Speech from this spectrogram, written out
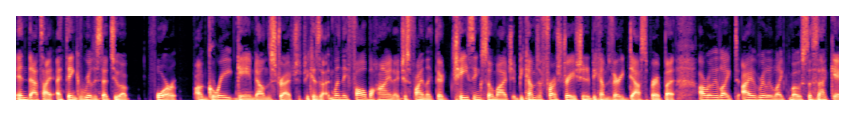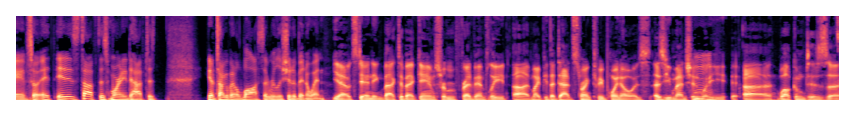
and that's I, I think really sets you up for a great game down the stretch. Just because when they fall behind, I just find like they're chasing so much, it becomes a frustration. It becomes very desperate. But I really liked I really liked most of that game. So it, it is tough this morning to have to. You know, talk about a loss that really should have been a win. Yeah, outstanding back to back games from Fred VanVleet. Uh, it might be the dad strength 3.0, as as you mentioned when he uh, welcomed his uh,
